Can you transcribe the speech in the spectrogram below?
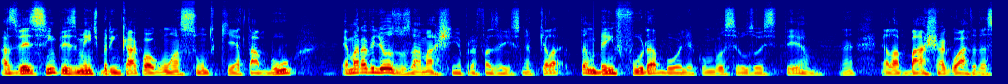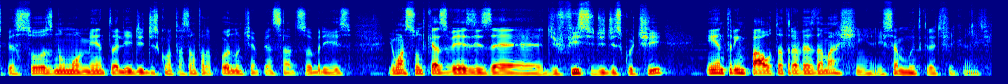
às vezes simplesmente brincar com algum assunto que é tabu, é maravilhoso usar a marchinha para fazer isso, né? Porque ela também fura a bolha, como você usou esse termo, né? Ela baixa a guarda das pessoas num momento ali de descontração, fala, pô, eu não tinha pensado sobre isso. E um assunto que às vezes é difícil de discutir, entra em pauta através da marchinha. Isso é muito gratificante.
